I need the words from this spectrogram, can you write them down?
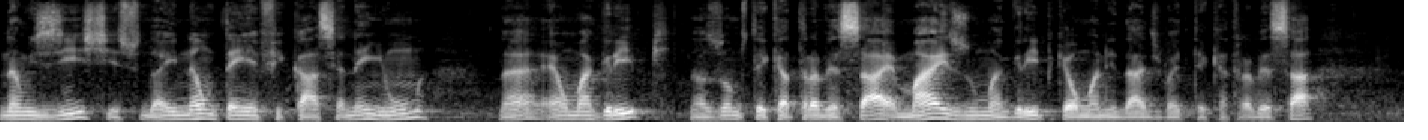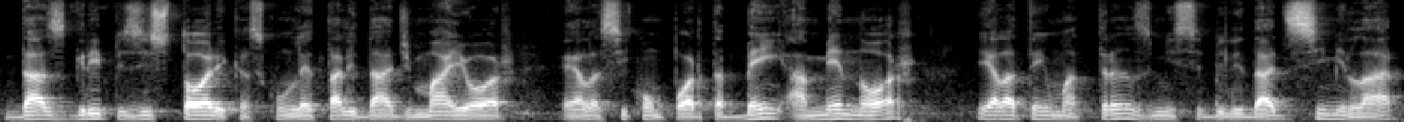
não existe, isso daí não tem eficácia nenhuma. Né? É uma gripe, nós vamos ter que atravessar, é mais uma gripe que a humanidade vai ter que atravessar. Das gripes históricas com letalidade maior, ela se comporta bem a menor e ela tem uma transmissibilidade similar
